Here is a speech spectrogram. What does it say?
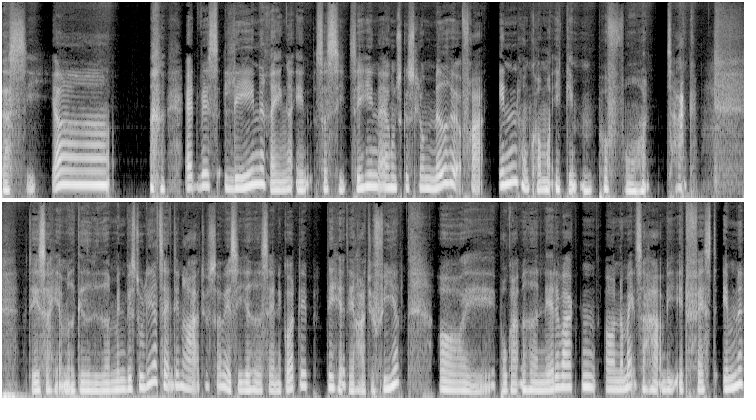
der siger, at hvis Lene ringer ind, så sig til hende, at hun skal slå medhør fra, inden hun kommer igennem på forhånd. Tak. Det er så hermed givet videre. Men hvis du lige har tændt din radio, så vil jeg sige, at jeg hedder Sanne Gottlieb. Det her det er Radio 4, og øh, programmet hedder Nettevagten. Og normalt så har vi et fast emne,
